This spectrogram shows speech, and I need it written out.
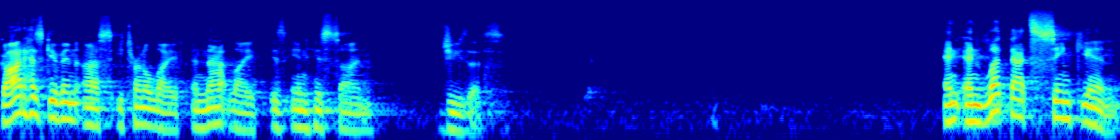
God has given us eternal life and that life is in his son, Jesus. And, and let that sink in.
